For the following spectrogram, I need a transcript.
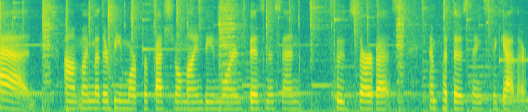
had, um, my mother being more professional, mine being more in business and food service, and put those things together.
